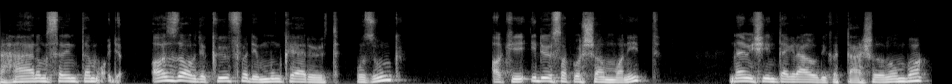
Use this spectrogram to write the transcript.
három szerintem, hogy azzal, hogy a külföldi munkaerőt hozunk, aki időszakosan van itt, nem is integrálódik a társadalomba,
